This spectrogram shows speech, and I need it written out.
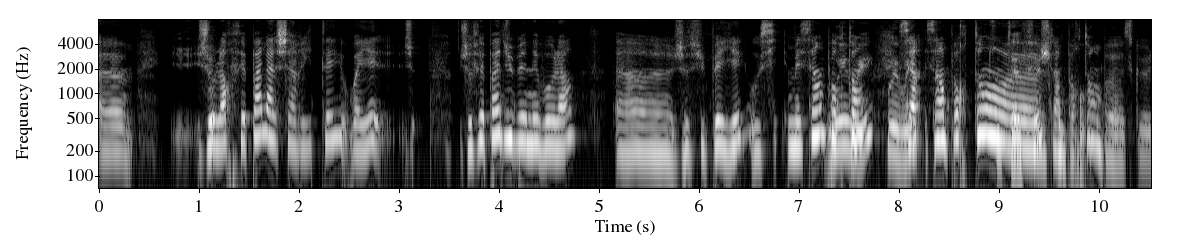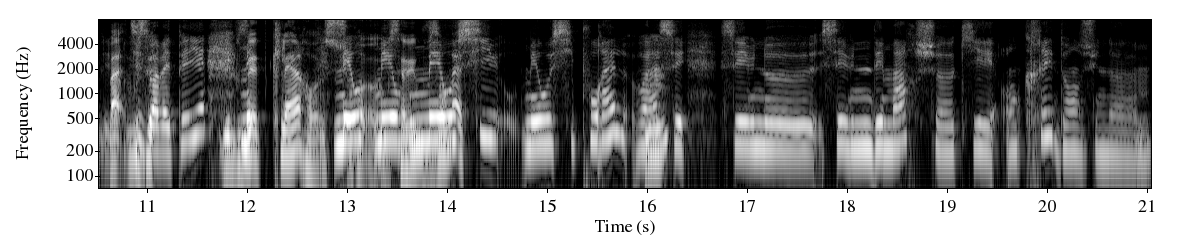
Euh, je leur fais pas la charité, vous voyez, je, je fais pas du bénévolat Euh, je suis payée aussi, mais c'est important. Oui, oui, oui. C'est- important. Euh, c'est important parce que les Bah, artistes doivent être payés. Mais vous Mais- êtes clair euh, sur, mais, mais, vous savez mais vous en êtes. aussi, mais aussi pour elle, voilà, Mhm. c'est c'est une c'est une démarche qui est ancrée dans une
